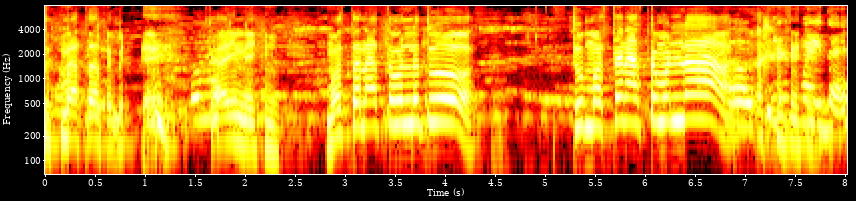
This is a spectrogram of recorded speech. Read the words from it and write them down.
तू नाचा लागले. काही नाही. मस्त नाचतो म्हणलं तू. तू मस्त नाचतो म्हणलं. माहीत आहे.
